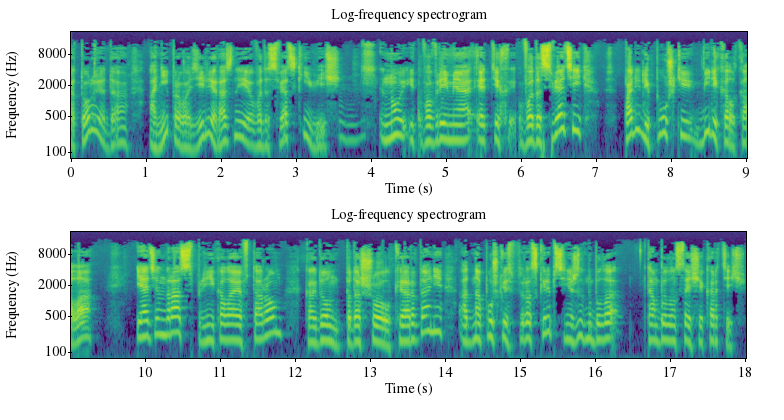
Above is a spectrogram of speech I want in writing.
в которой, да, они проводили разные водосвятские вещи. Mm-hmm. Ну и во время этих водосвятий полили пушки, били колокола, и один раз при Николае II, когда он подошел к Иордане, одна пушка из раскрепости неожиданно была, там была настоящая картечь.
